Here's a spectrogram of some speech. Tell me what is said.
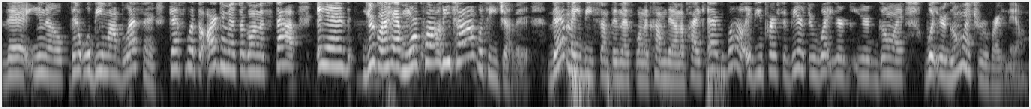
that you know that will be my blessing. Guess what? The arguments are going to stop, and you're going to have more quality time with each other. That may be something that's going to come down the pike as well if you persevere through what you're you're going what you're going through right now.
